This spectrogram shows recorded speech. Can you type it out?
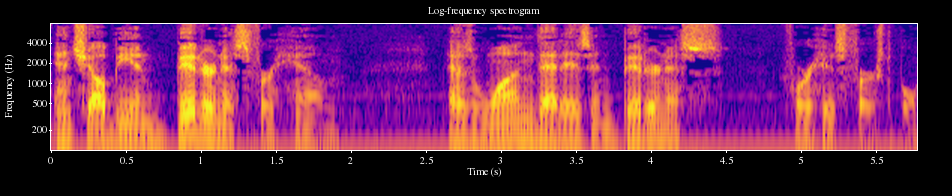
and shall be in bitterness for him as one that is in bitterness for his firstborn.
